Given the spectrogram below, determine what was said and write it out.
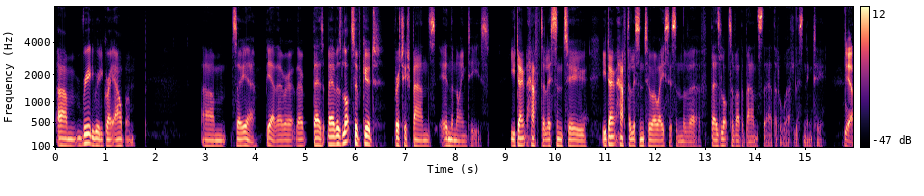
Um, really, really great album. Um, so yeah, yeah, there were there there's there was lots of good British bands in the nineties you don't have to listen to you don't have to listen to Oasis and the Verve. There's lots of other bands there that are worth listening to. Yeah,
